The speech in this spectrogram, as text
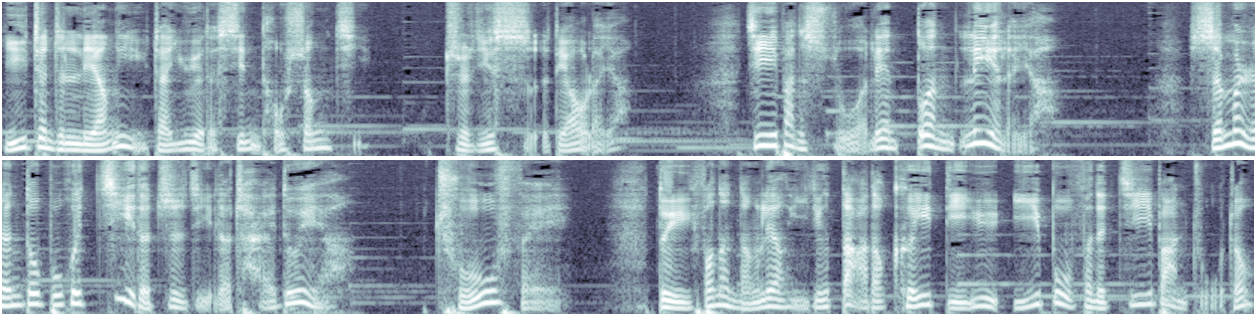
一阵阵凉意在月的心头升起，自己死掉了呀。羁绊的锁链断裂了呀！什么人都不会记得自己了才对呀，除非对方的能量已经大到可以抵御一部分的羁绊诅咒，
